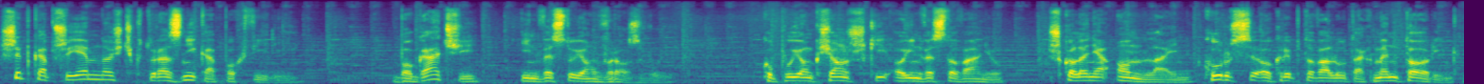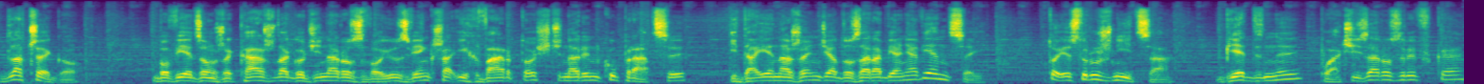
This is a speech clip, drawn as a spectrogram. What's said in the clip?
Szybka przyjemność, która znika po chwili. Bogaci inwestują w rozwój. Kupują książki o inwestowaniu, szkolenia online, kursy o kryptowalutach, mentoring. Dlaczego? Bo wiedzą, że każda godzina rozwoju zwiększa ich wartość na rynku pracy i daje narzędzia do zarabiania więcej. To jest różnica. Biedny płaci za rozrywkę,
